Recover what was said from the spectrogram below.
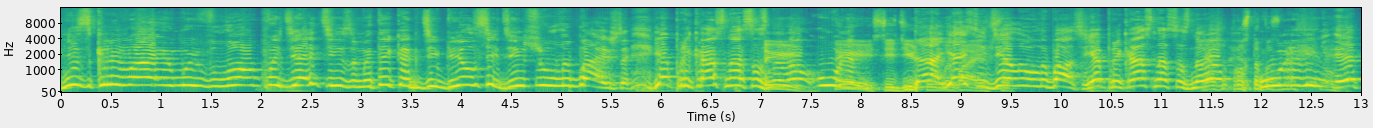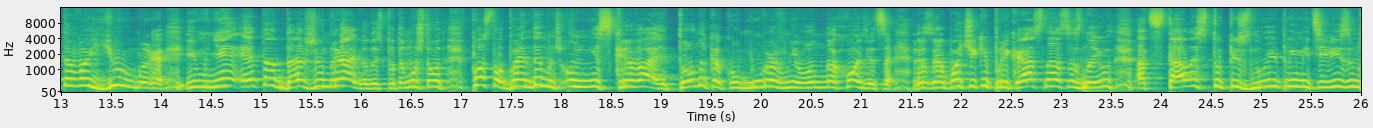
нескрываемый в лоб идиотизм. И ты как дебил сидишь и улыбаешься. Я прекрасно осознавал уровень. ты сидишь да, я сидел и улыбался. Я прекрасно осознавал уровень этого юмора. И мне это даже нравилось, потому что вот Postal Brand Damage, он не скрывает то, на каком уровне он находится. Разработчики прекрасно осознают отсталость, тупизну и примитивизм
